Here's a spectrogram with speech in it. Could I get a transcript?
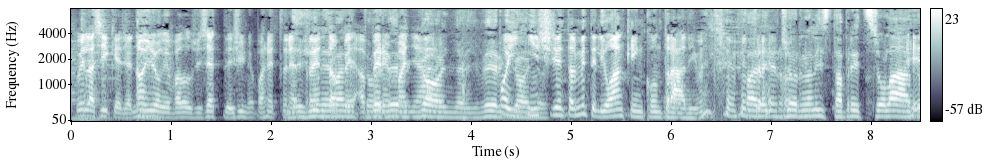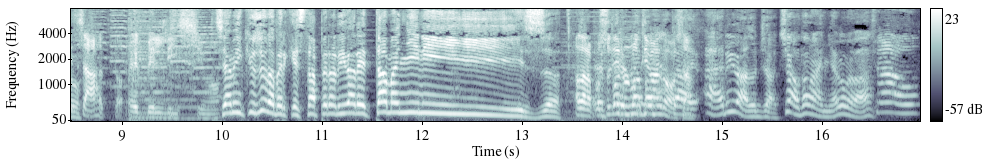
quella sì che c'è. No, io che vado sui set dei cinepanettoni a Trento a, be- a bere e mangiare. Poi incidentalmente li ho anche incontrati. Oh, mentre, mentre fare il giornalista prezzolato. Esatto, è bellissimo. Siamo in chiusura perché sta per arrivare Tamagninis. Allora, posso dire un'ultima cosa? Ah, è arrivato già. Ciao Tamagna, come va? Ciao.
